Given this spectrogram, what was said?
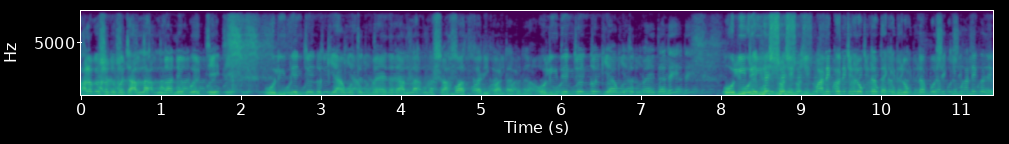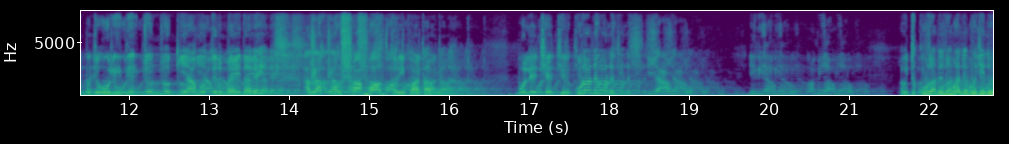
ভালো করে শুনে বলছে আল্লাহ কোরআনে বলছে অলিদের জন্য কিয়ামতের ময়দানে আল্লাহ কোনো সাফাতকারী পাঠাবে না। অলিদের জন্য কিয়ামতের ময়দানে অলিদের ফের কি মানে করছে লোকটা দেখেন লোকটা বসে কি মানে করে বলছে অলিদের জন্য কিয়ামতের ময়দানে আল্লাহ কোনো সাফাতকারী পাঠাবে না। বলেছে কোরআনে বলেছে ই আমলো ইনি আমলো আমি আমলো। আমি তো কোরআনের মানে বুঝি না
